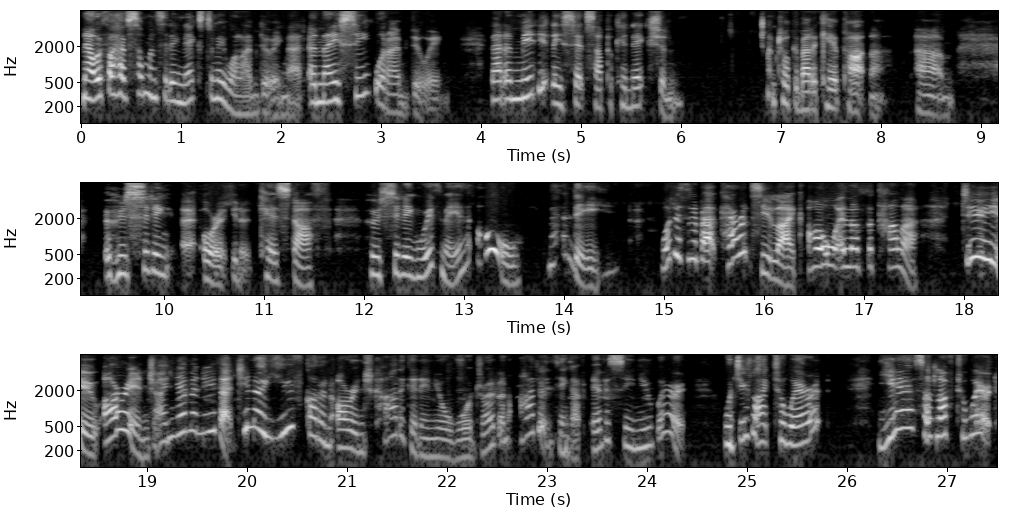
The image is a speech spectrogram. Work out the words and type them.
Now, if I have someone sitting next to me while I'm doing that, and they see what I'm doing, that immediately sets up a connection I'm talking about a care partner um, who's sitting, uh, or you know, care staff who's sitting with me. And, oh, Mandy, what is it about carrots you like? Oh, I love the color. Do you? Orange. I never knew that. Do you know you've got an orange cardigan in your wardrobe and I don't think I've ever seen you wear it. Would you like to wear it? Yes, I'd love to wear it.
